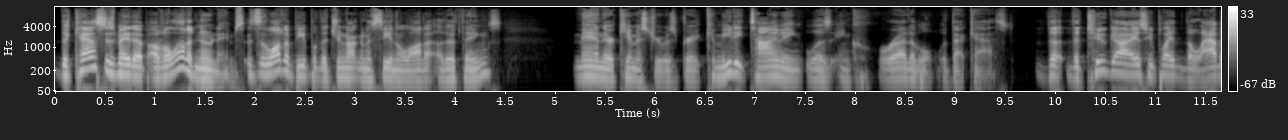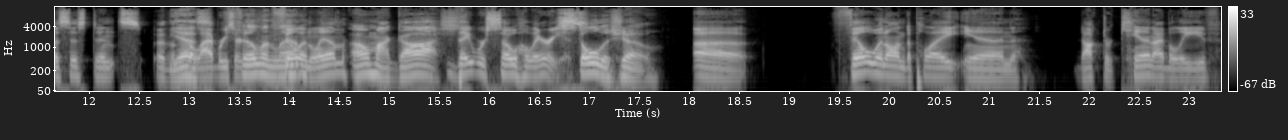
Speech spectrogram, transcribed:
the cast is made up of a lot of no names. It's a lot of people that you're not going to see in a lot of other things. Man, their chemistry was great. Comedic timing was incredible with that cast. The the two guys who played the lab assistants, or the, Yes, the lab research, Phil and Phil Lim. and Lim, Oh my gosh, they were so hilarious. stole the show. uh, Phil went on to play in Doctor Ken, I believe.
